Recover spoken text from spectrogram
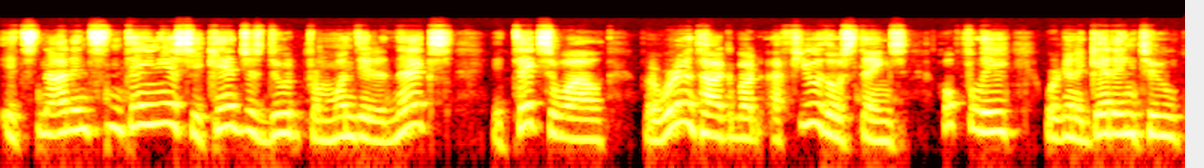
it's not instantaneous. You can't just do it from one day to the next. It takes a while. But we're going to talk about a few of those things. Hopefully we're going to get into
